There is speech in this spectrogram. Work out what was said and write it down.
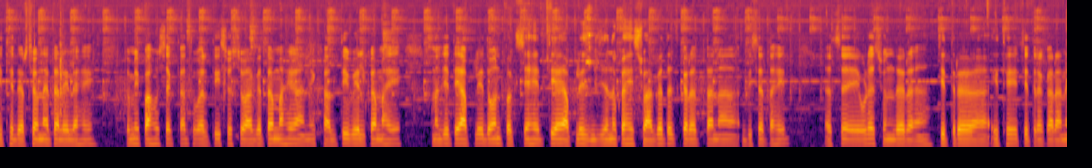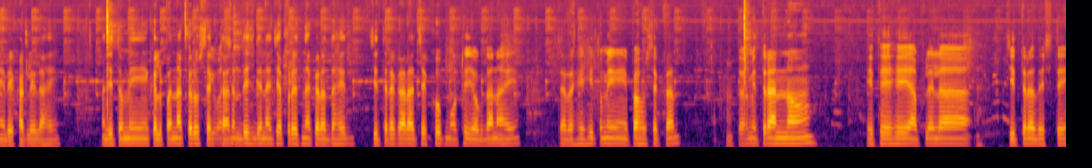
इथे दर्शवण्यात आलेले आहे. तुम्ही पाहू शकतात वरती सुस्वागतम आहे आणि खालती वेलकम आहे. म्हणजे ते आपले दोन पक्षी आहेत ते आपले जणू काही स्वागतच करताना दिसत आहेत. असं एवढं सुंदर चित्र इथे चित्रकाराने रेखाटलेलं आहे. म्हणजे तुम्ही कल्पना करू शकता. संदेश देण्याचा प्रयत्न करत आहेत. चित्रकाराचे खूप मोठे योगदान आहे. तर हेही तुम्ही पाहू शकतात. तर मित्रांनो इथे हे आपल्याला चित्र दिसते.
